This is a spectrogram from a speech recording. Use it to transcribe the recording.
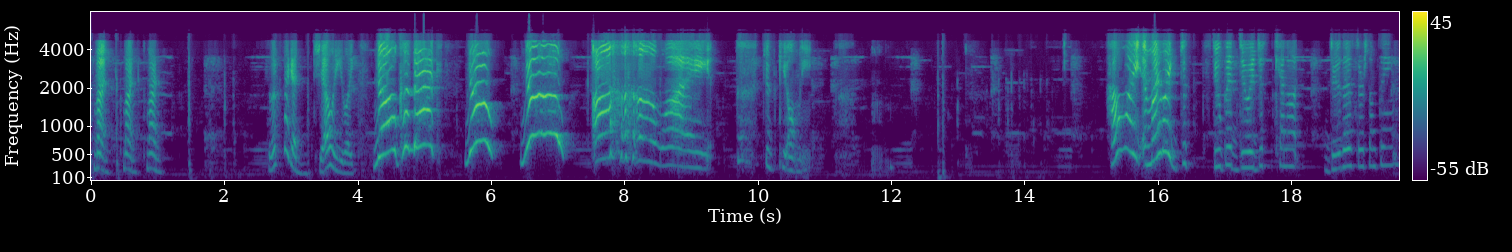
Come on, come on, come on. He looks like a jelly, like, no, come back! Kill me. How am I, am I like just stupid? Do I just cannot do this or something?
